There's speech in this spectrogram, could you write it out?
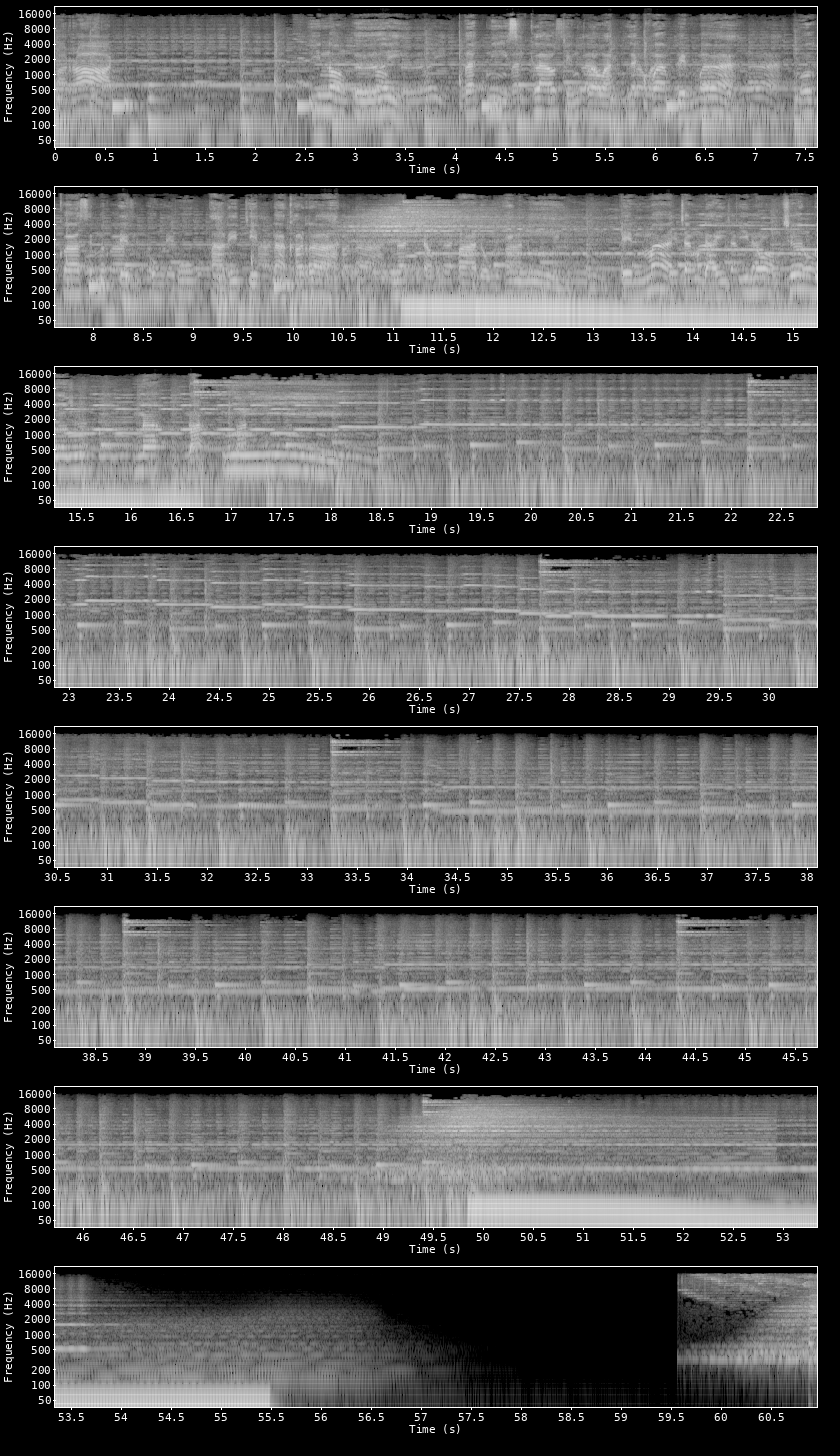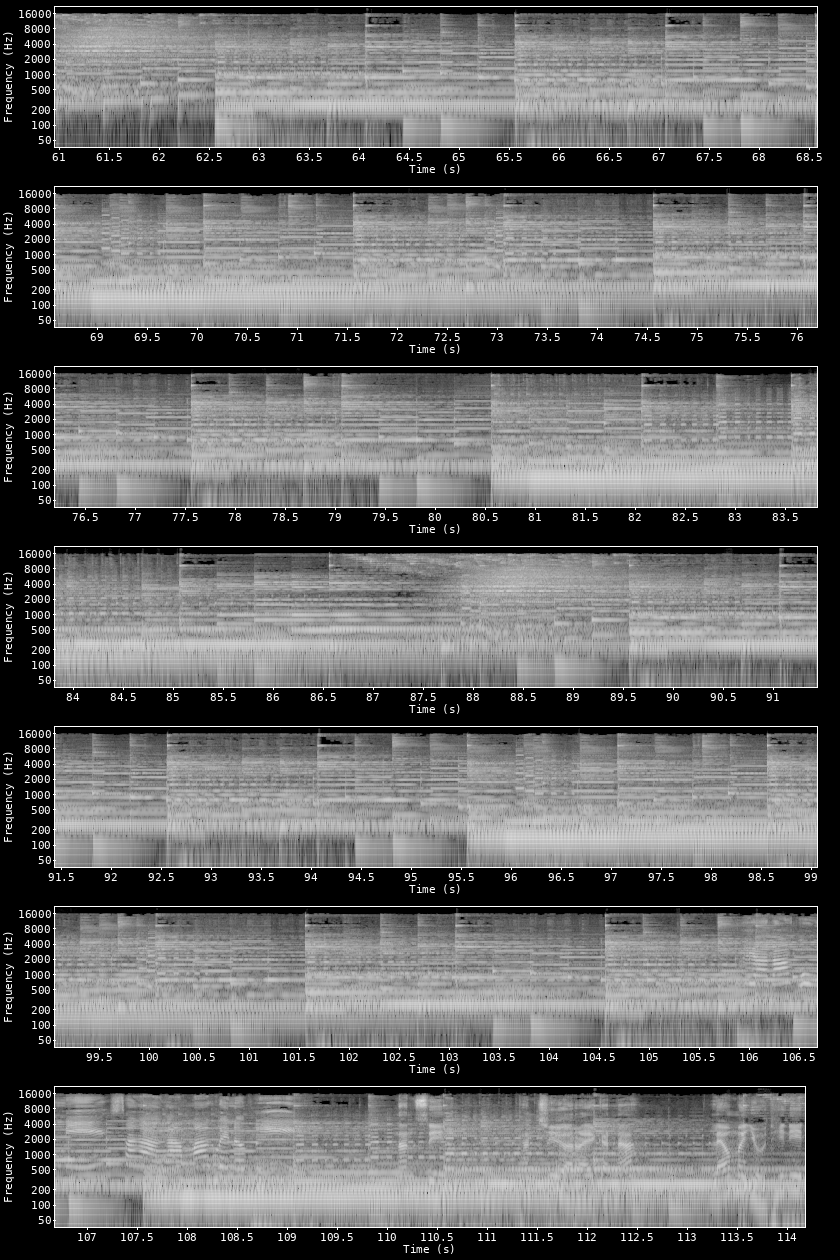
คราช พี่น้องเอ๋ยบัดนี้สิกล่าวถึงประวัติและความเป็นมาโอกว่าสิมาเป็นองค์ปู่ปาริจิตนาคราชณจำปาดงแห่งนี้เป็นมาจังใดพี่น้องเชิญเบิงณบัดนี้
